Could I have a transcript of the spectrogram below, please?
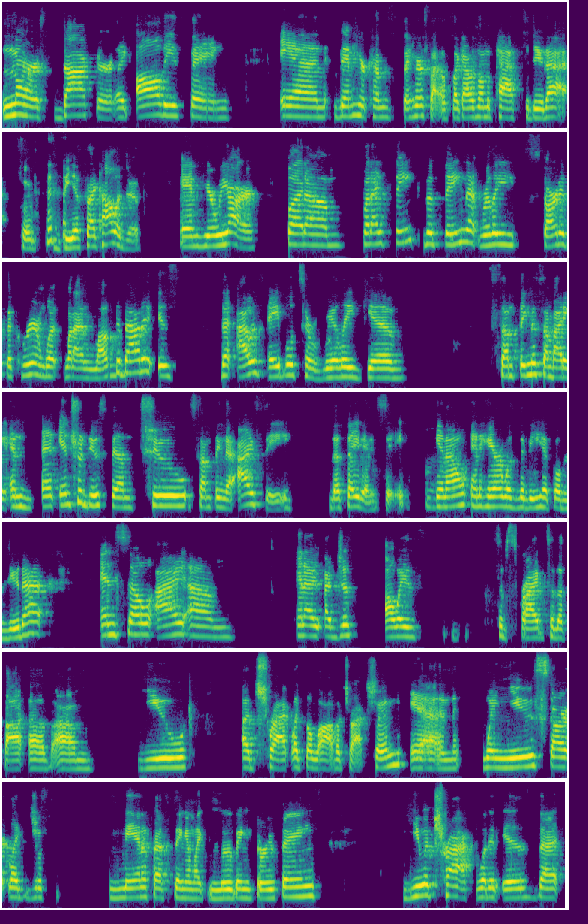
nurse, doctor, like all these things. And then here comes the hairstylist. Like I was on the path to do that, to be a psychologist and here we are. But um, but I think the thing that really started the career and what what I loved about it is that I was able to really give something to somebody and and introduce them to something that I see that they didn't see, mm-hmm. you know, and hair was the vehicle to do that. And so I um and I I've just always subscribed to the thought of um you attract like the law of attraction and yeah. when you start like just manifesting and like moving through things you attract what it is that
